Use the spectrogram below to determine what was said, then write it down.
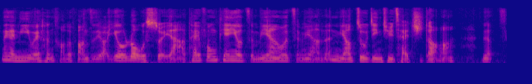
那个你以为很好的房子又又漏水啊，台风天又怎么样或怎么样？那你要住进去才知道啊，这样子。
